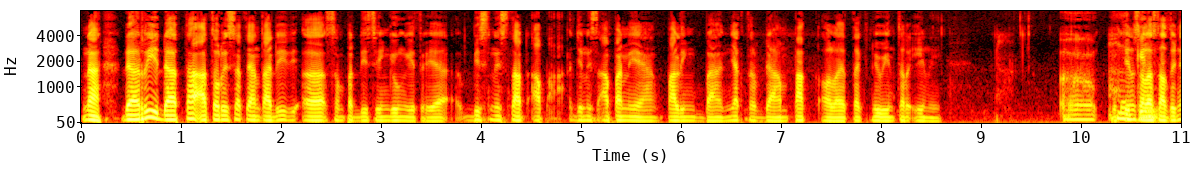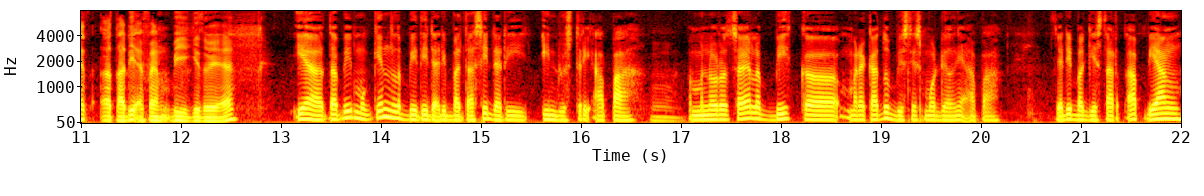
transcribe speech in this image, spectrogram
Nah, dari data atau riset yang tadi eh, sempat disinggung gitu ya, bisnis startup jenis apa nih yang paling banyak terdampak oleh Tech New Winter ini? Eh, Mungkin, salah satunya eh, tadi F&B gitu ya. Ya, tapi mungkin lebih tidak dibatasi dari industri apa. Hmm. Menurut saya lebih ke mereka tuh bisnis modelnya apa. Jadi bagi startup yang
